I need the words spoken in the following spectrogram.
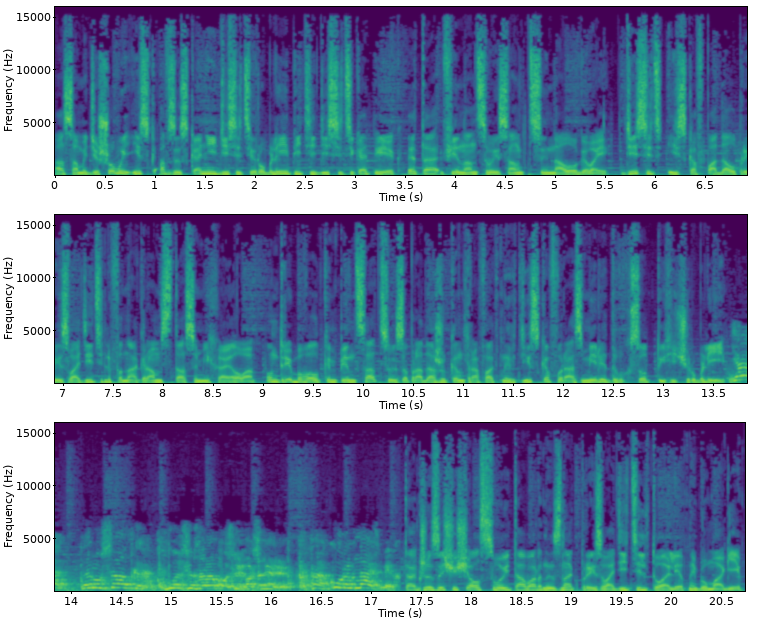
а самый дешевый иск о взыскании 10 рублей 50 копеек. Это финансовые санкции налоговой. 10 исков подал производитель фонограмм Стаса Михайлова. Он требовал компенсацию за продажу контрафактных дисков в размере 200 тысяч рублей. Я на русалках больше заработаю. Пошли, пошли. А, куром насмех. Также защищал свой товарный знак производитель туалетной бумаги.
